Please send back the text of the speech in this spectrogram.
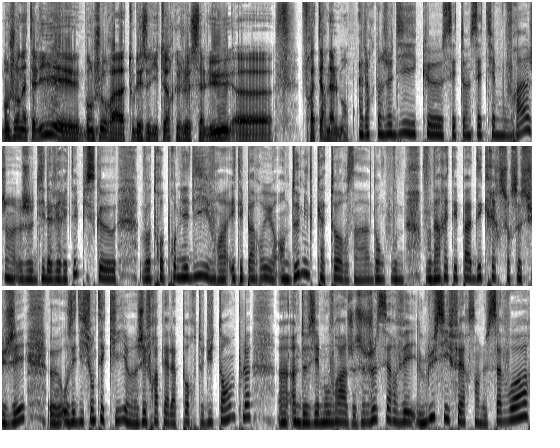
Bonjour Nathalie et bonjour à tous les auditeurs que je salue euh, fraternellement. Alors quand je dis que c'est un septième ouvrage, je dis la vérité puisque votre premier livre était paru en 2014, hein, donc vous, vous n'arrêtez pas d'écrire sur ce sujet euh, aux éditions Teki. Euh, j'ai frappé à la porte du temple, un, deuxième ouvrage, Je servais Lucifer sans le savoir,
